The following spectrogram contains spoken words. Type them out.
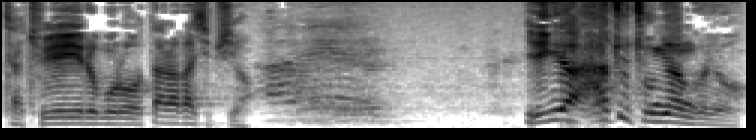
자, 주의 이름으로 따라가십시오. 이게 아주 중요한 거예요.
